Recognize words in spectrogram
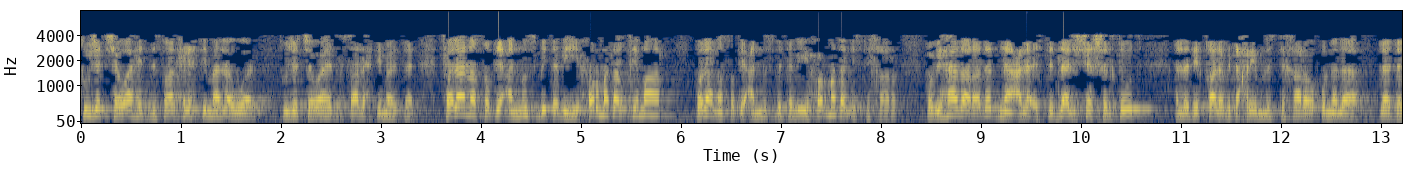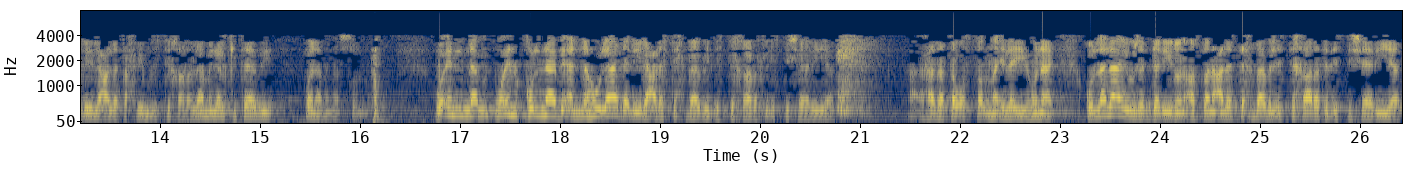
توجد شواهد لصالح الاحتمال الأول توجد شواهد لصالح الاحتمال الثاني. فلا نستطيع أن نثبت به حرمة القمار ولا نستطيع أن نثبت به حرمة الاستخارة. وبهذا رددنا على استدلال الشيخ شلتوت الذي قال بتحريم الاستخارة وقلنا لا لا دليل على تحريم الاستخارة لا من الكتاب ولا من السنة. وإن, وإن قلنا بأنه لا دليل على استحباب الاستخارة الاستشارية. هذا توصلنا إليه هناك. قلنا لا يوجد دليل أصلا على استحباب الاستخارة الاستشارية.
